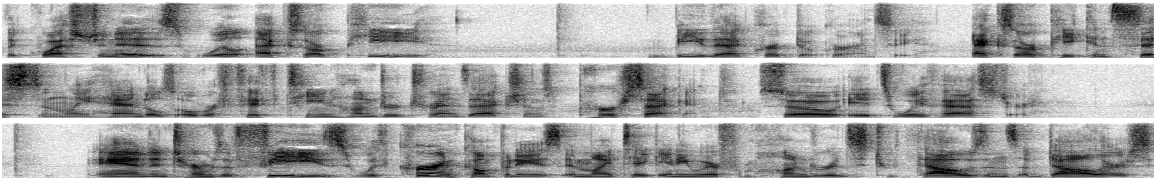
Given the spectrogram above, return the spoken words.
The question is will XRP be that cryptocurrency? XRP consistently handles over 1,500 transactions per second, so it's way faster. And in terms of fees, with current companies, it might take anywhere from hundreds to thousands of dollars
